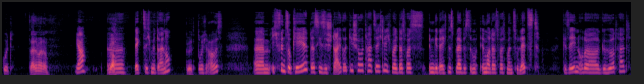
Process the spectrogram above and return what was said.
Gut. Deine Meinung? Ja. Ja. Äh, deckt sich mit deiner. Gut. Durchaus. Ähm, ich finde es okay, dass sie sich steigert, die Show tatsächlich, weil das, was im Gedächtnis bleibt, ist im- immer das, was man zuletzt gesehen oder gehört hat.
